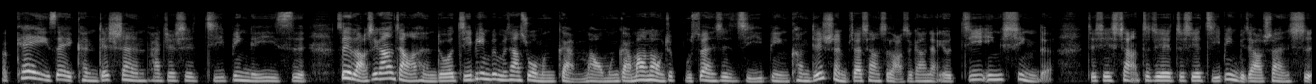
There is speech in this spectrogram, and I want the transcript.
OK，所以 condition 它就是疾病的意思。所以老师刚刚讲了很多，疾病并不像是我们感冒，我们感冒那种就不算是疾病。condition 比较像是老师刚刚讲有基因性的这些像这些这些疾病比较算是，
